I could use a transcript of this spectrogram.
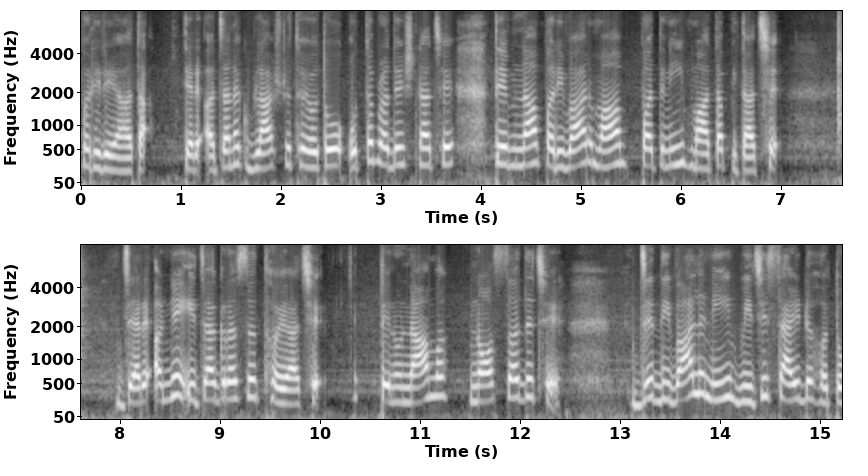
ભરી રહ્યા હતા. ત્યારે અચાનક બ્લાસ્ટ થયો તો ઉત્તર પ્રદેશના છે તેમના પરિવારમાં પત્ની માતા પિતા છે. જ્યારે અન્ય ઈજાગ્રસ્ત થયા છે, તેનું નામ નૌસદ છે. જે દિવાલની બીજી સાઈડ હતો,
